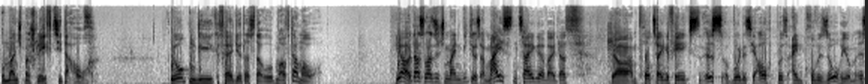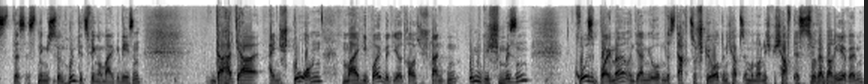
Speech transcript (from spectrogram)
und manchmal schläft sie da auch. Irgendwie gefällt ihr das da oben auf der Mauer. Ja, das, was ich in meinen Videos am meisten zeige, weil das ja, am vorzeigefähigsten ist, obwohl das ja auch bloß ein Provisorium ist. Das ist nämlich so ein Hundezwinger mal gewesen. Da hat ja ein Sturm mal die Bäume, die hier draußen standen, umgeschmissen. Große Bäume und die haben hier oben das Dach zerstört und ich habe es immer noch nicht geschafft, es zu reparieren.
